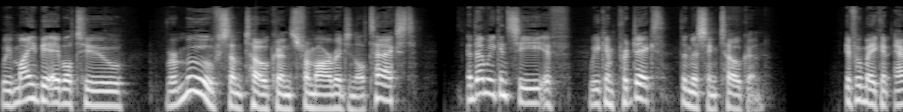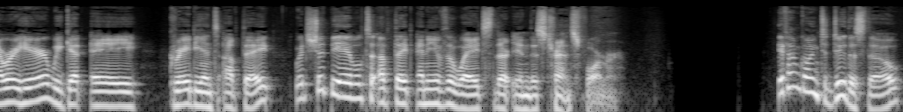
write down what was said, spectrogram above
we might be able to remove some tokens from our original text and then we can see if we can predict the missing token. If we make an error here, we get a gradient update, which should be able to update any of the weights that are in this transformer. If I'm going to do this though,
